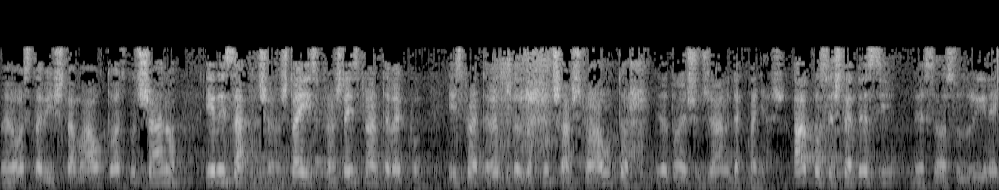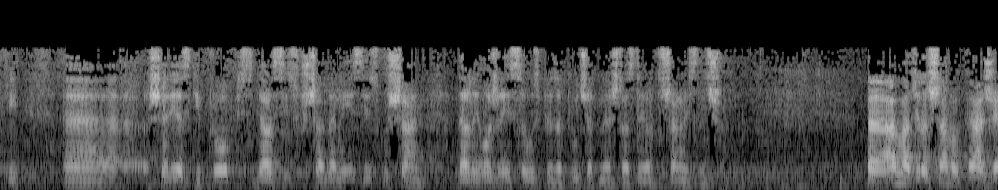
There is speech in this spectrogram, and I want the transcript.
da je ostaviš tamo auto otključano ili zaključano. Šta je ispravno? Šta je ispravan tevekul? Ispravan tevekul da zaključaš to auto i da dođeš u džami da klanjaš. Ako se šta desi, desila su drugi neki e, šarijski propisi, da li si iskušan, da nisi iskušan, da li možda nisi uspio zaključati nešto, ostaje otključano i slično. E, Allah Đelešanu kaže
